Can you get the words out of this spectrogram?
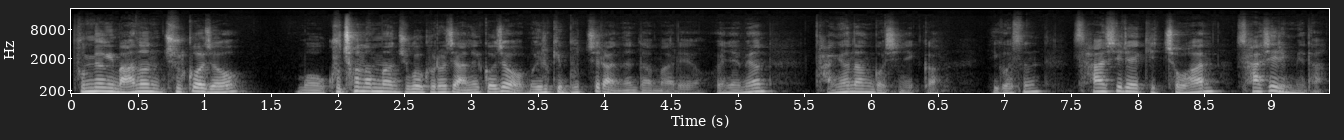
분명히 만 원 줄 거죠. 뭐 9천 원만 주고 그러지 않을 거죠. 뭐 이렇게 묻질 않는단 말이에요. 왜냐하면 당연한 것이니까 이것은 사실에 기초한 사실입니다.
